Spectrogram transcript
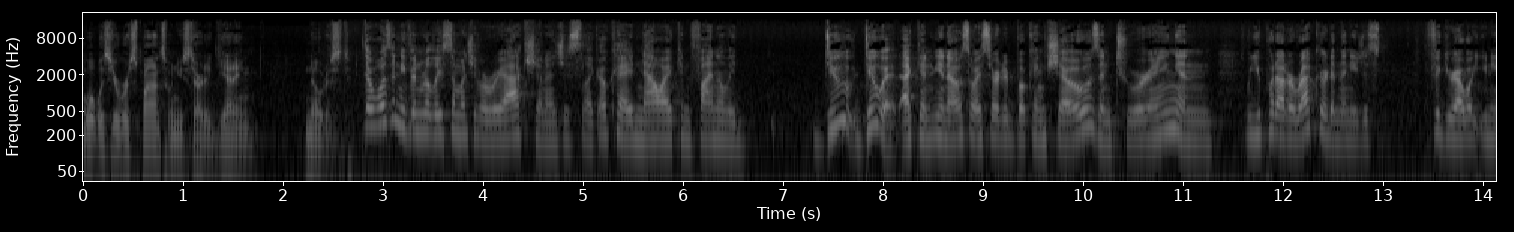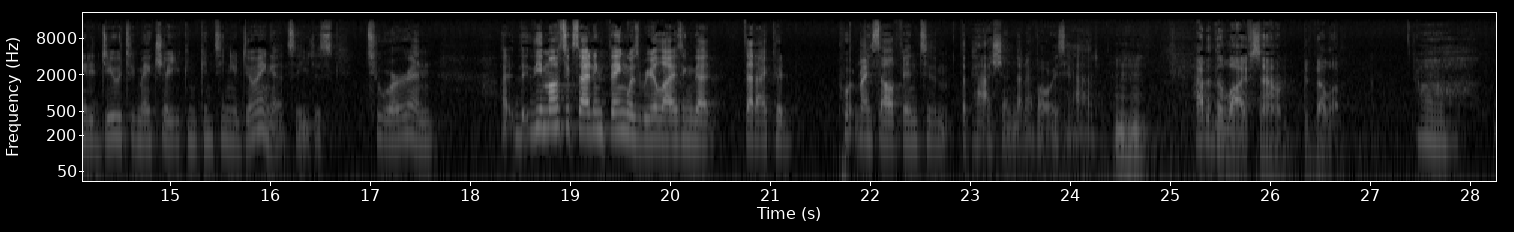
What was your response when you started getting noticed? There wasn't even really so much of a reaction. I was just like, okay, now I can finally do do it. I can, you know. So I started booking shows and touring, and you put out a record, and then you just figure out what you need to do to make sure you can continue doing it. So you just tour, and uh, the, the most exciting thing was realizing that that I could put myself into the, the passion that I've always had. Mm-hmm. How did the live sound develop? Oh,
